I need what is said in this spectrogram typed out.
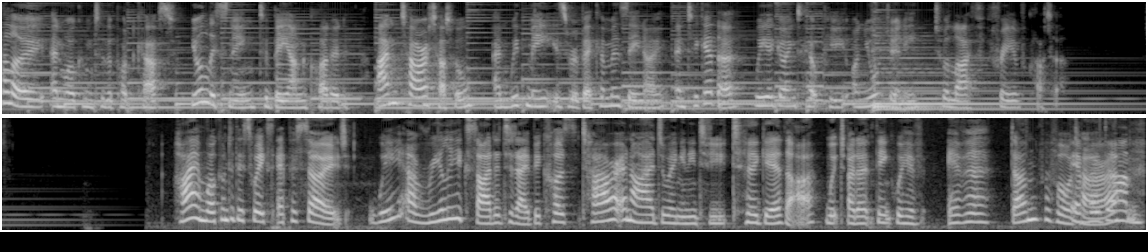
Hello, and welcome to the podcast. You're listening to Be Uncluttered. I'm Tara Tuttle, and with me is Rebecca Mazzino, and together we are going to help you on your journey to a life free of clutter. Hi, and welcome to this week's episode. We are really excited today because Tara and I are doing an interview together, which I don't think we have ever done before, Ever Tara. done.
